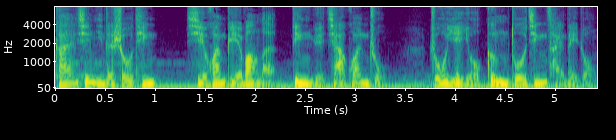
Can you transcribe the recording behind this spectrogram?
感谢您的收听，喜欢别忘了订阅加关注。主页有更多精彩内容。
